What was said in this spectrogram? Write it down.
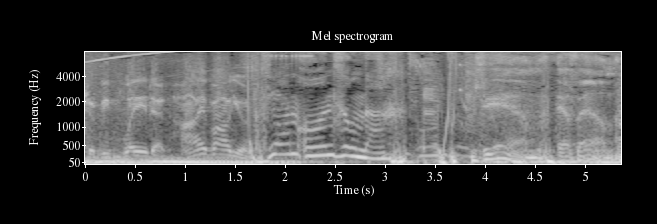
Should be played at high volume. Jam on zondag. Jam FM.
